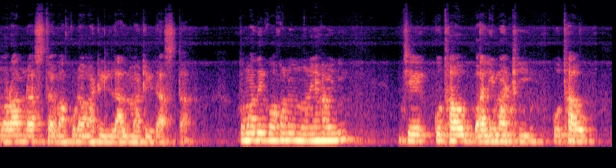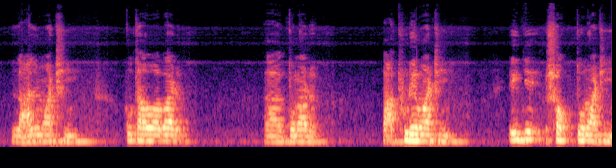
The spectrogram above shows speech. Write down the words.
মরাম রাস্তা, বাঁকুড়া মাটির লাল মাটির রাস্তা। তোমাদের কখনো মনে হয়নি যে কোথাও বালি মাটি, কোথাও লাল মাটি, কোথাও আবার তোমার পাথুরে মাটি, এই যে শক্ত মাটি?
